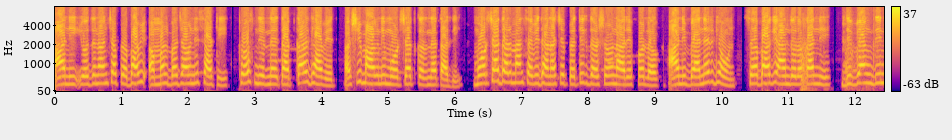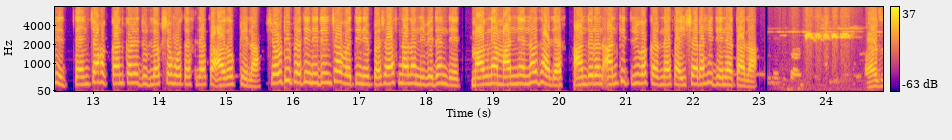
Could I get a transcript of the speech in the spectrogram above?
आणि योजनांच्या प्रभावी अंमलबजावणीसाठी ठोस निर्णय तात्काळ घ्यावेत अशी मागणी मोर्चात करण्यात आली. मोर्चा दरम्यान संविधानाचे प्रतीक दर्शवणारे फलक आणि बॅनर घेऊन सहभागी आंदोलकांनी दिव्यांग दिनी त्यांच्या हक्कांकडे दुर्लक्ष होत असल्याचा आरोप केला. शेवटी प्रतिनिधींच्या वतीने प्रशासनाला निवेदन देत मागण्या मान्य न झाल्यास आंदोलन आणखी तीव्र करण्याचा इशाराही देण्यात आला. आज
